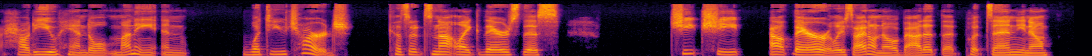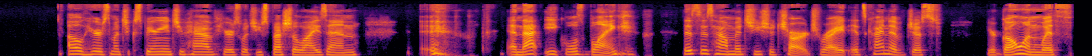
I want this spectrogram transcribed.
how do you handle money and what do you charge? Because it's not like there's this cheat sheet out there, or at least I don't know about it, that puts in, you know, oh, here's much experience you have, here's what you specialize in, and that equals blank. This is how much you should charge, right? It's kind of just you're going with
